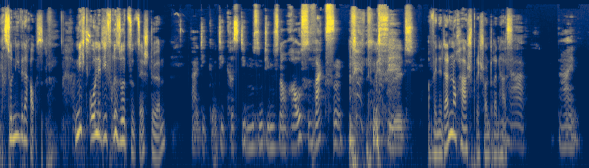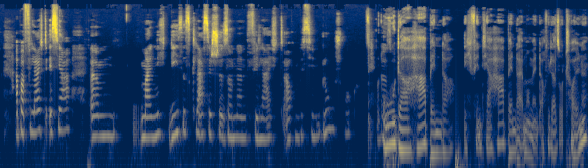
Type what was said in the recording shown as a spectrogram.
kriegst du nie wieder raus. Nicht ohne die Frisur zu zerstören. Weil die, die kriegst, die müssen, die müssen auch rauswachsen. gefühlt. Und wenn du dann noch Haarspray schon drin hast. Ja, Nein. Aber vielleicht ist ja ähm, mal nicht dieses klassische, sondern vielleicht auch ein bisschen Blumenschmuck. Oder, oder so. Haarbänder. Ich finde ja Haarbänder im Moment auch wieder so toll, ne?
